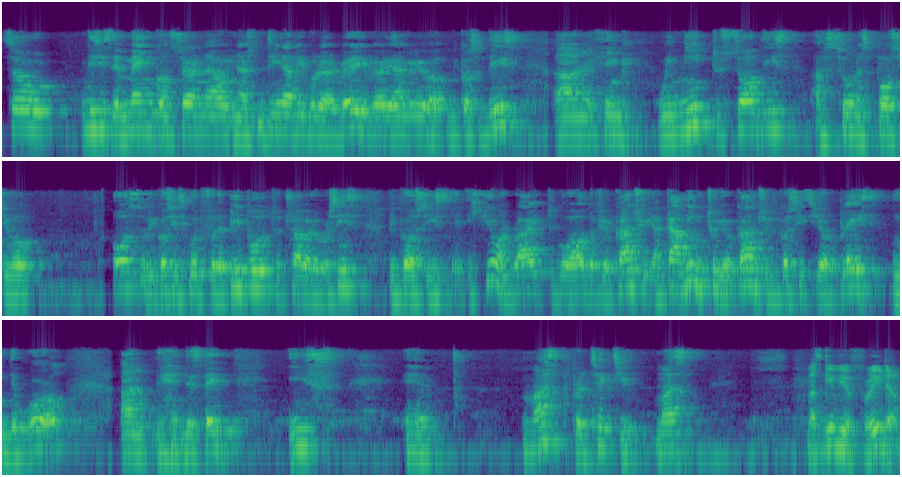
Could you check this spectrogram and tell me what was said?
So this is the main concern now in Argentina. People are very, very angry because of this, and I think we need to solve this as soon as possible. Also, because it's good for the people to travel overseas, because it's a human right to go out of your country and come into your country, because it's your place in the world, and the, state is uh, must protect you, must must give you freedom.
